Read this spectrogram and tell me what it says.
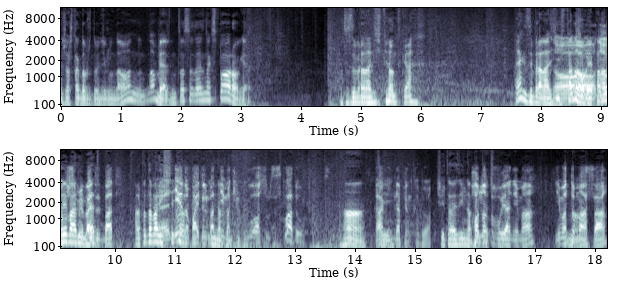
Że aż tak dobrze to będzie wyglądało? No, no wiesz, no to, to jest jednak sporo gierek. Bo to zebrana dziś piątka. A jak zebrana dziś? panowie, panowie no, sumie Bad, Bajdelbad. ale podawaliście E, nie no, Bajdelbad inna nie ma piątka. kilku osób ze składu. Aha, Tak? czyli, Inna piątka była. czyli to jest inna piąteczka. Honowuja nie ma. Nie ma No. Tomasa.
